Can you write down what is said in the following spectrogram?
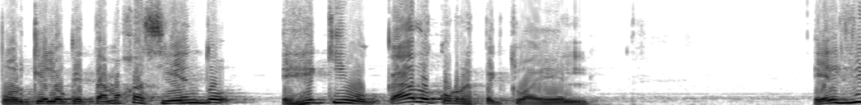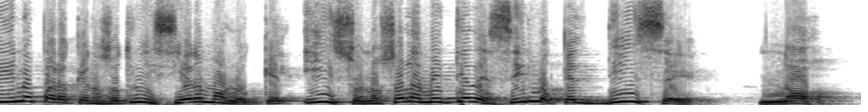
Porque lo que estamos haciendo es equivocado con respecto a Él. Él vino para que nosotros hiciéramos lo que Él hizo, no solamente a decir lo que Él dice, no.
